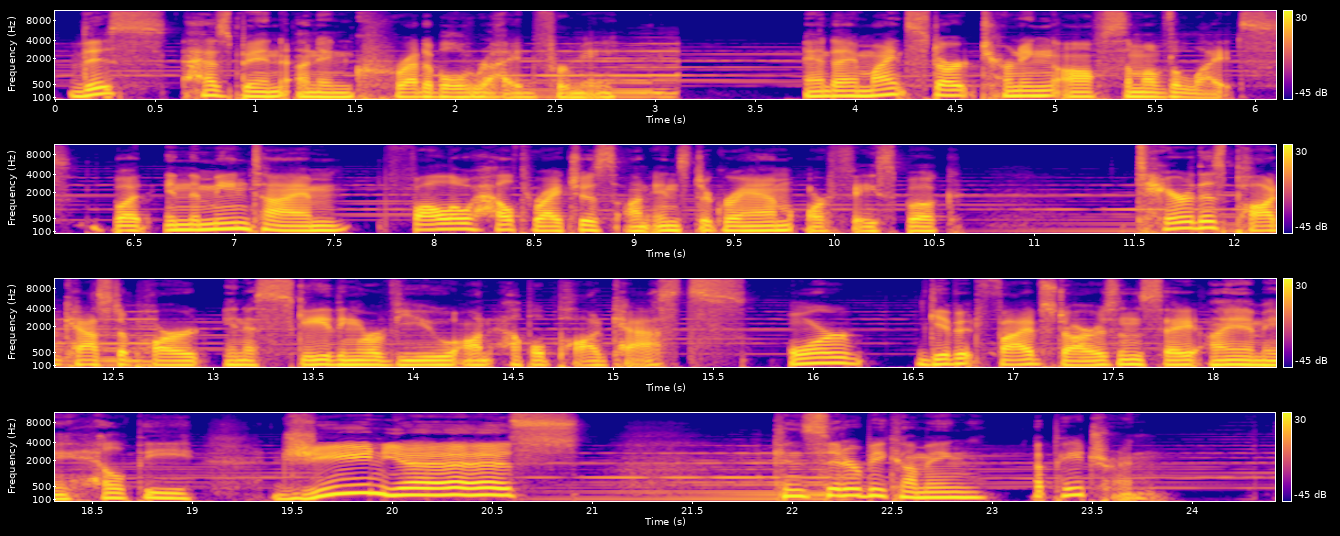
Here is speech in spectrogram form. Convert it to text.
This has been an incredible ride for me. And I might start turning off some of the lights, but in the meantime, follow Health Righteous on Instagram or Facebook. Tear this podcast apart in a scathing review on Apple Podcasts or give it five stars and say, I am a healthy genius. Consider becoming a patron.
